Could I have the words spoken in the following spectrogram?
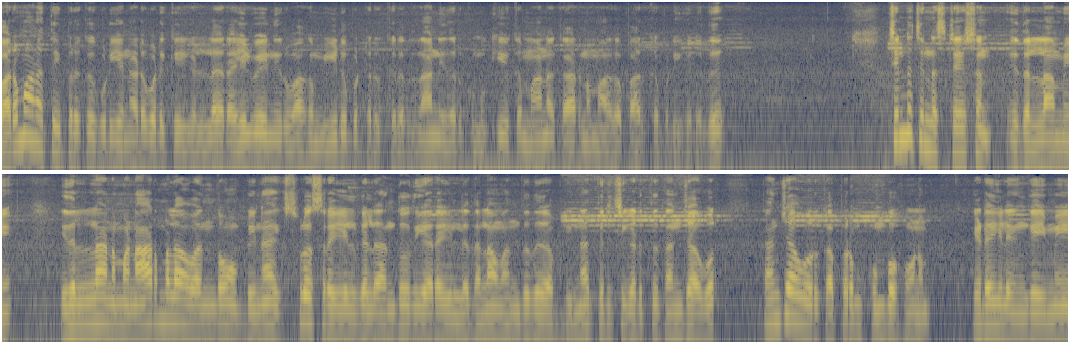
வருமானத்தை பெருக்கக்கூடிய நடவடிக்கைகளில் ரயில்வே நிர்வாகம் ஈடுபட்டிருக்கிறது தான் இதற்கு முக்கியமான காரணமாக பார்க்கப்படுகிறது. சின்ன சின்ன ஸ்டேஷன் இதெல்லாமே. இதெல்லாம் நம்ம நார்மலாக வந்தோம் அப்படின்னா எக்ஸ்பிரஸ் ரயில்கள் அந்தோதிய ரயில் இதெல்லாம் வந்தது அப்படின்னா திருச்சிக்கு அடுத்து தஞ்சாவூர். தஞ்சாவூருக்கு அப்புறம் கும்பகோணம். இடையில் எங்கேயுமே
